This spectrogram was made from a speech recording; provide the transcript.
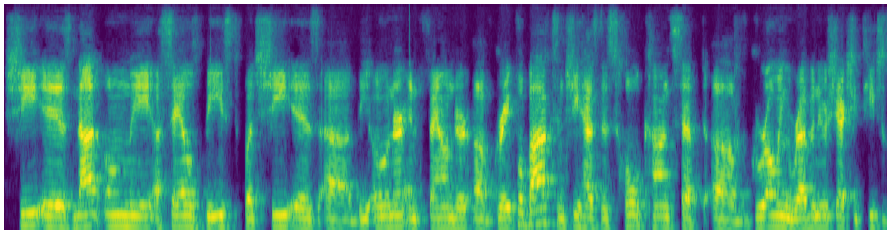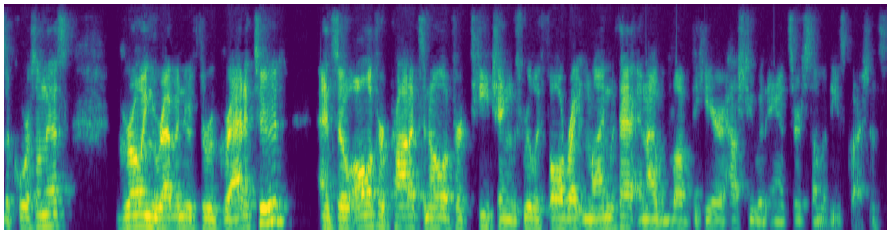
She is not only a sales beast, but she is uh, the owner and founder of Grateful Box, and she has this whole concept of growing revenue. She actually teaches a course on this, growing revenue through gratitude. And so all of her products and all of her teachings really fall right in line with that. And I would love to hear how she would answer some of these questions.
